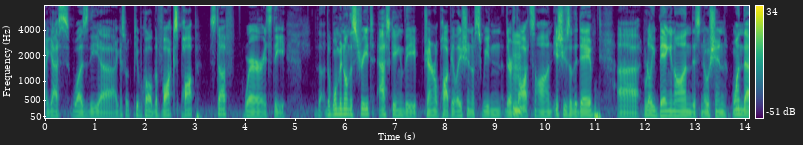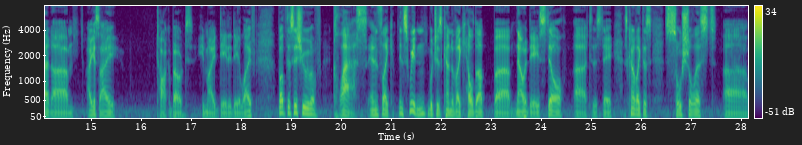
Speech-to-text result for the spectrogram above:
I guess, was the uh, I guess what people call the vox pop stuff, where it's the the, the woman on the street asking the general population of Sweden their thoughts on issues of the day, uh, really banging on this notion, one that um, I guess I talk about in my day to day life about this issue of class. And it's like in Sweden, which is kind of like held up uh, nowadays still uh, to this day, it's kind of like this socialist uh,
